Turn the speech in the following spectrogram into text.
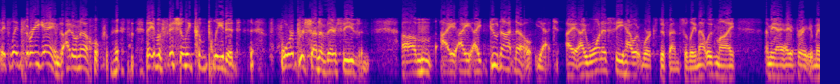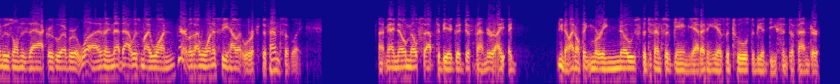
They played three games. I don't know. they have officially completed four percent of their season. Um, I, I, I do not know yet. I, I want to see how it works defensively, and that was my. I mean, I, I maybe it was on Zach or whoever it was. I mean, that that was my one was I want to see how it works defensively. I mean, I know Millsap to be a good defender. I, I, you know, I don't think Murray knows the defensive game yet. I think he has the tools to be a decent defender.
